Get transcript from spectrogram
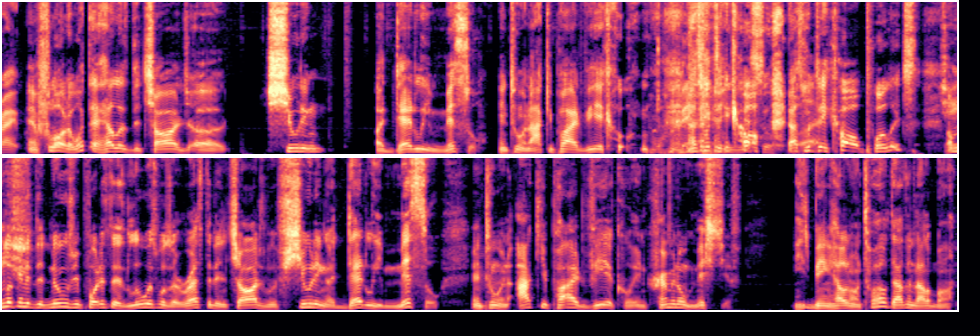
Right. In Florida, what the hell is the charge? Uh, shooting a deadly missile into an occupied vehicle. that's what they call. Missile. That's what they call bullets. I'm looking at the news report. It says Lewis was arrested and charged with shooting a deadly missile into an occupied vehicle in criminal mischief. He's being held on twelve thousand dollar bond.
